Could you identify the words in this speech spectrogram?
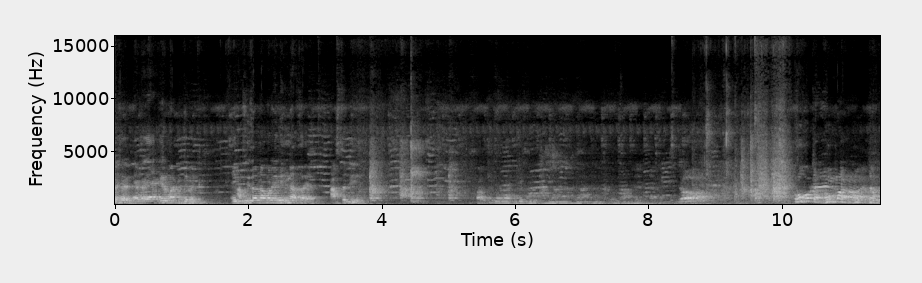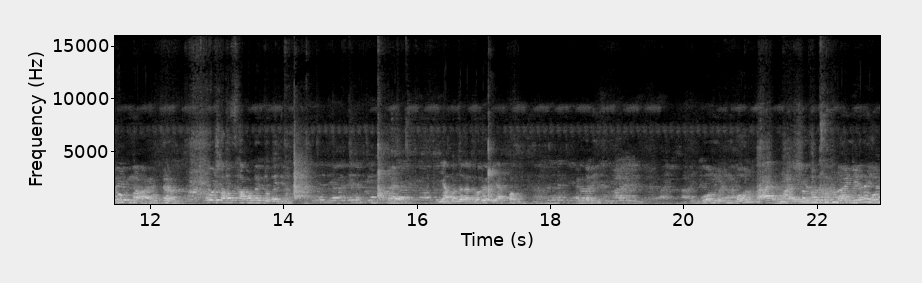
বুঝলেন? এটা একের মাটি দেবেন। এই গুলিটা না আবার এদিক না যায়। আস্তে হ্যাঁ এমন জায়গায় ধরবে ওই এক পাবো। একবারে। বোন মিটুন বোন। আর বোন আইডিয়া নেই বোন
